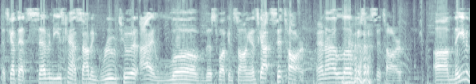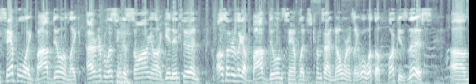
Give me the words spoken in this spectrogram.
It's got that 70s kind of sounding groove to it. I love this fucking song. And it's got sitar. And I love me some sitar. Um, they even sample like Bob Dylan. Like I remember listening to the song, and uh, getting into it, and all of a sudden there's like a Bob Dylan sample that just comes out of nowhere. It's like, well, what the fuck is this? Um,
